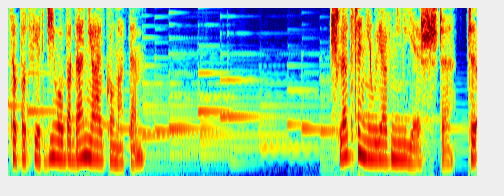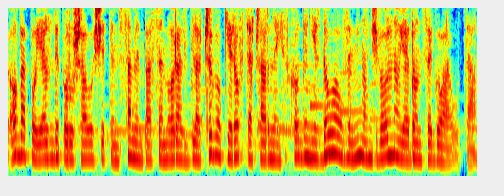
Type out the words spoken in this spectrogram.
co potwierdziło badanie alkomatem. Śledczy nie ujawnili jeszcze, czy oba pojazdy poruszały się tym samym pasem oraz dlaczego kierowca czarnej Skody nie zdołał wyminąć wolno jadącego auta.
